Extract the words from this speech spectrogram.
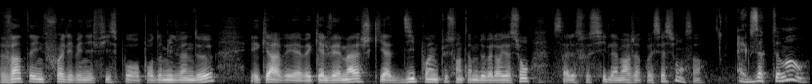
21 euh, fois les bénéfices pour, pour 2022, écart avec, avec LVMH qui a 10 points de plus en termes de valorisation. Ça laisse aussi de la marge d'appréciation, ça. Exactement.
